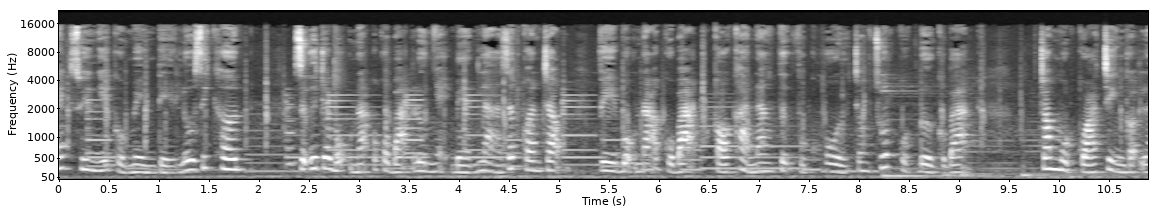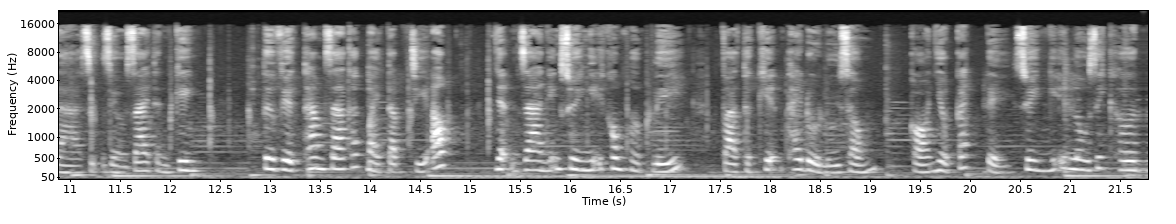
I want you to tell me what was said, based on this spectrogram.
cách suy nghĩ của mình để logic hơn. Giữ cho bộ não của bạn luôn nhạy bén là rất quan trọng vì bộ não của bạn có khả năng tự phục hồi trong suốt cuộc đời của bạn trong một quá trình gọi là sự dẻo dai thần kinh. Từ việc tham gia các bài tập trí óc, nhận ra những suy nghĩ không hợp lý và thực hiện thay đổi lối sống, có nhiều cách để suy nghĩ logic hơn.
